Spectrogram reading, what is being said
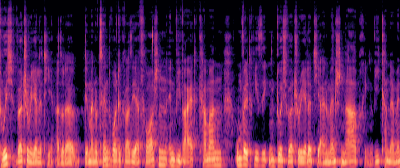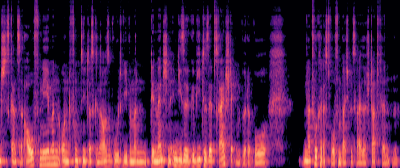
durch Virtual Reality. Also der, der, mein Dozent wollte quasi erforschen, inwieweit kann man Umweltrisiken durch Virtual Reality einem Menschen nahebringen. Wie kann der Mensch das Ganze aufnehmen und funktioniert das genauso gut, wie wenn man den Menschen in diese Gebiete selbst reinstecken würde, wo Naturkatastrophen beispielsweise stattfinden.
